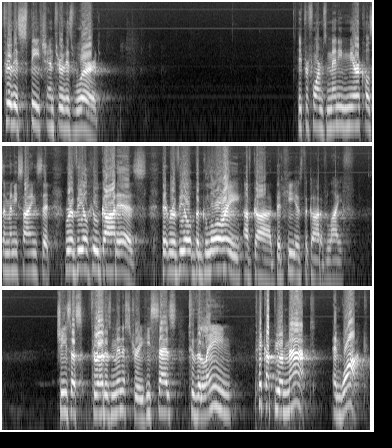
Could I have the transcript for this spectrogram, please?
through his speech and through his word. He performs many miracles and many signs that reveal who God is, that reveal the glory of God, that he is the God of life. Jesus, throughout his ministry, he says to the lame, Pick up your mat and walk.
